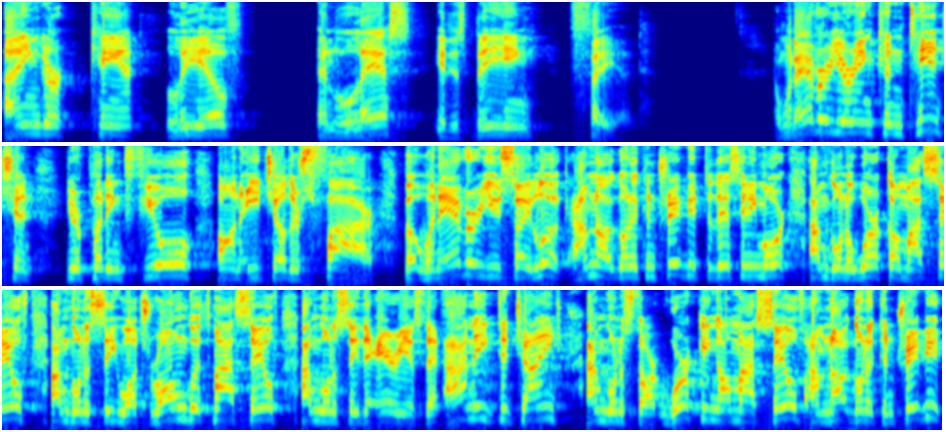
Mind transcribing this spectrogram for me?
Anger can't live unless it is being fed. And whenever you're in contention, you're putting fuel on each other's fire. But whenever you say, Look, I'm not going to contribute to this anymore, I'm going to work on myself, I'm going to see what's wrong with myself, I'm going to see the areas that I need to change, I'm going to start working on myself, I'm not going to contribute,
